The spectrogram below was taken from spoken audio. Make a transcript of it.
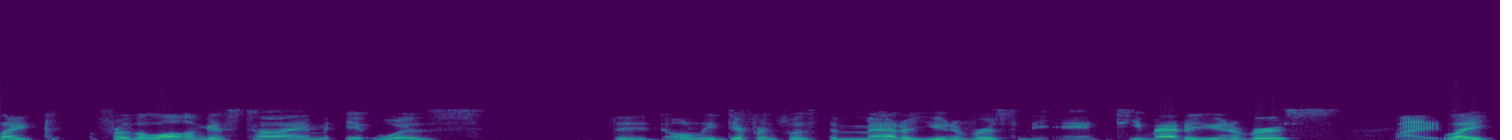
Like for the longest time, it was the only difference was the matter universe and the antimatter universe. Right. Like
